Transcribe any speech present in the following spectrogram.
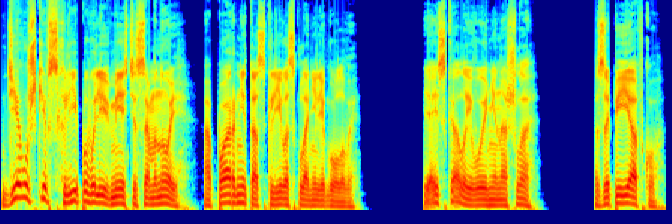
Девушки всхлипывали вместе со мной, а парни тоскливо склонили головы. Я искала его и не нашла. «За пиявку!» —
